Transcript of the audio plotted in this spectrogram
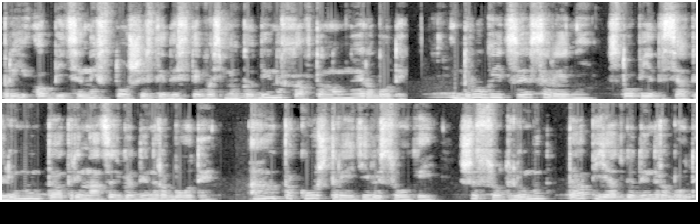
при обіцяних 168 годинах автономної роботи. Другий це середній 150 люмен та 13 годин роботи. А також третій високий 600 люмен та 5 годин роботи.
